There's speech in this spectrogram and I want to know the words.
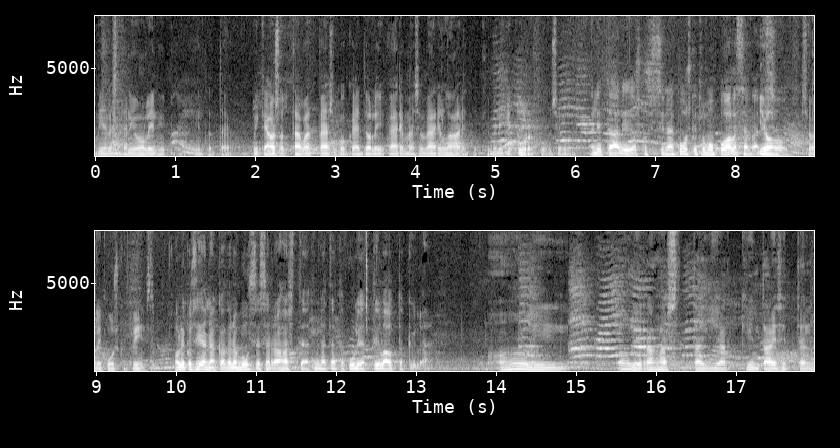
mielestäni oli, niin, niin tota, mikä osoittaa, että pääsykokeet oli äärimmäisen väärin laaditut. Ne menikin Turkuun silloin. Eli tämä oli joskus siinä 60-luvun puolessa välissä? Joo, se oli 65. Oliko siihen aikaan vielä bussissa rahastajat, millä tätä kuljettiin Lauttakylään? Oli, oli rahastajakin tai sitten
